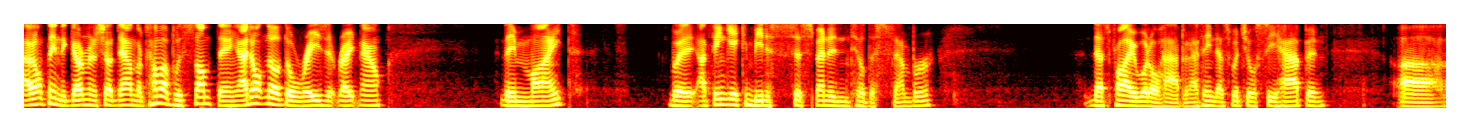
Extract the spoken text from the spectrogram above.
I don't think the government shut down. They'll come up with something. I don't know if they'll raise it right now. They might but I think it can be suspended until December. That's probably what'll happen. I think that's what you'll see happen. Uh,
